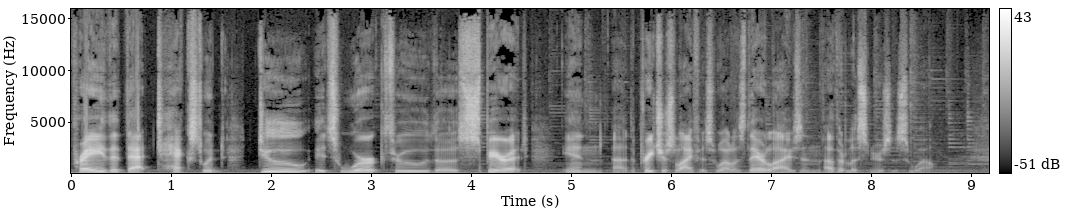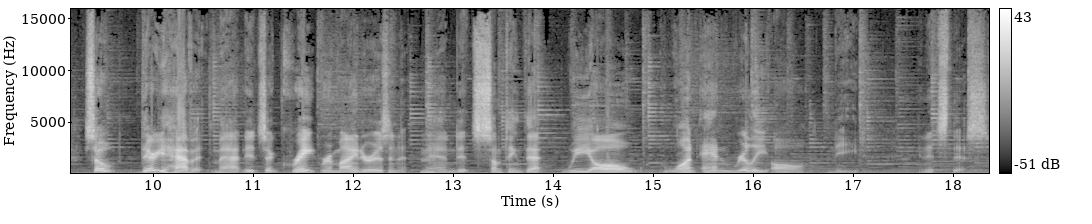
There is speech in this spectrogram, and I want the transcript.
pray that that text would do its work through the Spirit in uh, the preacher's life as well as their lives and other listeners as well. So there you have it, Matt. It's a great reminder, isn't it? Mm. And it's something that we all want and really all need. And it's this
